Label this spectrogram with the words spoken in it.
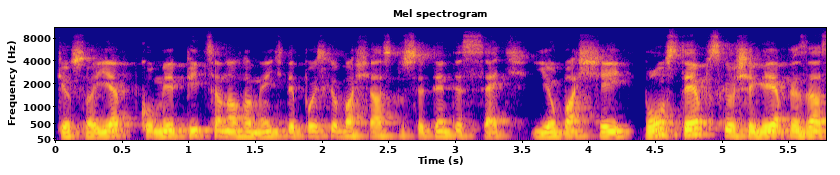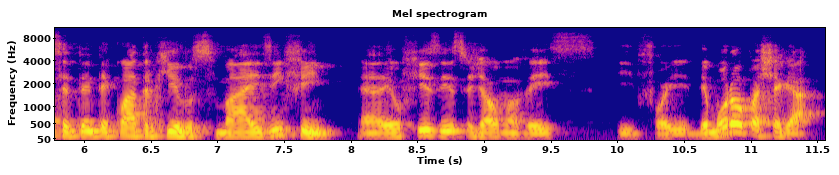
que eu só ia comer pizza novamente depois que eu baixasse dos 77. E eu baixei. Bons tempos que eu cheguei a pesar 74 quilos, mas enfim, é, eu fiz isso já uma vez e foi demorou para chegar.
